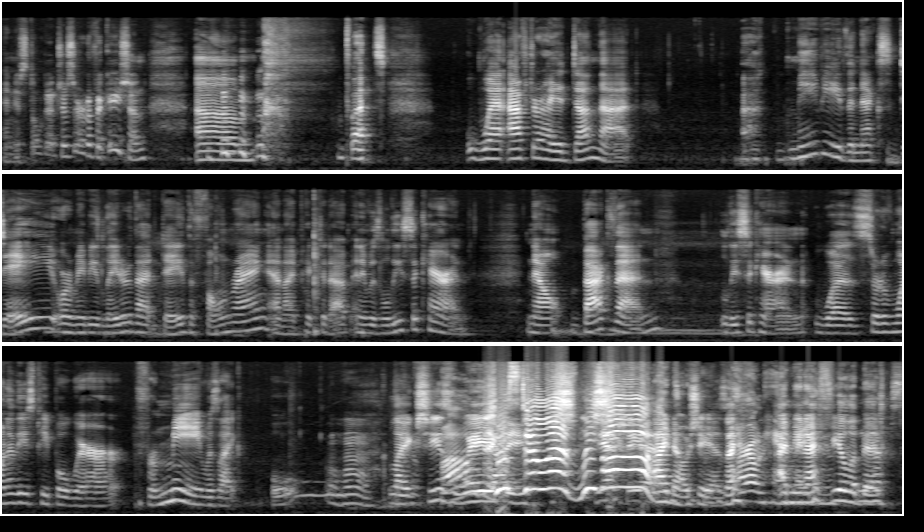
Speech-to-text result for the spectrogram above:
and you still get your certification. Um, but when after I had done that, uh, maybe the next day or maybe later that day, the phone rang and I picked it up and it was Lisa Caron. Now, back then, Lisa Caron was sort of one of these people where, for me, it was like, oh, like she's Mom, way. Daddy. Still is Lisa. Yes, she is. I know she is. I, Our own I mean, I feel a bit, Yes.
